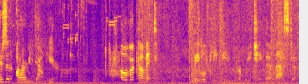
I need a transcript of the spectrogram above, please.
There's an army down here. Overcome it. They will keep you from reaching their master.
